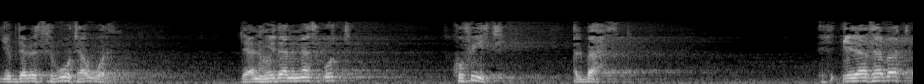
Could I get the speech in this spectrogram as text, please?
يبدأ بالثبوت أولا لأنه إذا لم يثبت كفيت البحث. إذا ثبت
